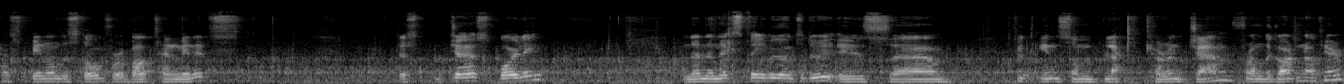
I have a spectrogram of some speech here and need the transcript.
has been on the stove for about 10 minutes. Just, just boiling. And then the next thing we're going to do is um, put in some black currant jam from the garden out here.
